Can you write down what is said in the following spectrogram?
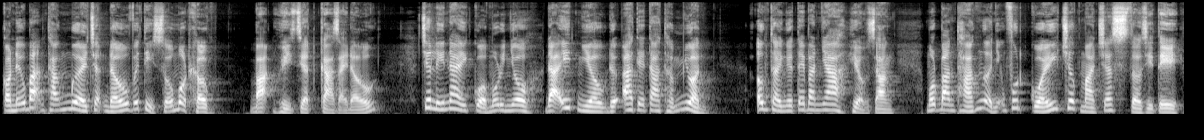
Còn nếu bạn thắng 10 trận đấu với tỷ số 1-0, bạn hủy diệt cả giải đấu. Triết lý này của Mourinho đã ít nhiều được Ateta thấm nhuần. Ông thầy người Tây Ban Nha hiểu rằng một bàn thắng ở những phút cuối trước Manchester City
